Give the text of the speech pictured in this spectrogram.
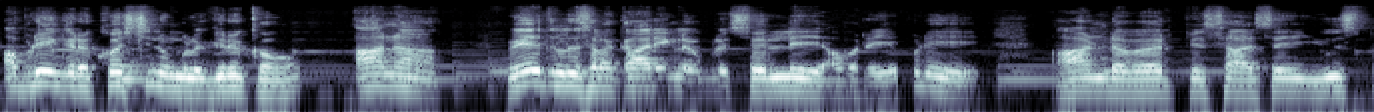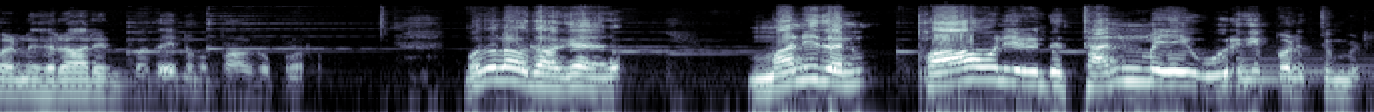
அப்படிங்கிற கொஸ்டின் உங்களுக்கு இருக்கும். ஆனால் வேதத்தில் சில காரியங்களை உங்களுக்கு சொல்லி அவரை எப்படி ஆண்டவர் பிசாசை யூஸ் பண்ணுகிறார் என்பதை நம்ம பார்க்க போகிறோம் முதலாவதாக மனிதன் பாவம் தன்மையை உறுதிப்படுத்தும்படி.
